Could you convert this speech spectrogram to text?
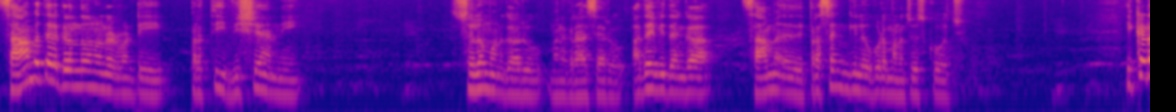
సామెతల గ్రంథంలో ఉన్నటువంటి ప్రతి విషయాన్ని సులమన్ గారు మనకు రాశారు. అదేవిధంగా సామె ప్రసంగిలో కూడా మనం చూసుకోవచ్చు. ఇక్కడ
